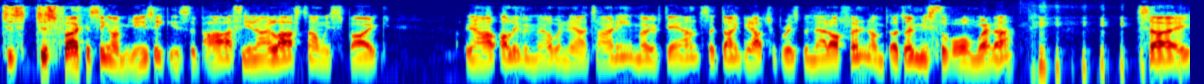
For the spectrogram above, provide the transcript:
just just focusing on music is the path. You know, last time we spoke, you know, I live in Melbourne now, Tony. Moved down, so don't get up to Brisbane that often. I'm, I do miss the warm weather. so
